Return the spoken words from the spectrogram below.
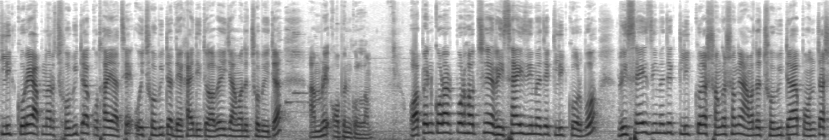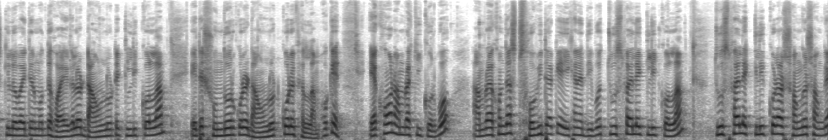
ক্লিক করে আপনার ছবিটা কোথায় আছে, ওই ছবিটা দেখায় দিতে হবে, এই যে আমাদের ছবিটা, আমরা ওপেন করলাম। ওপেন করার পর হচ্ছে রিসাইজ ইমেজে ক্লিক করব। রিসাইজ ইমেজে ক্লিক করার সঙ্গে সঙ্গে আমাদের ছবিটা পঞ্চাশ কিলোবাইটের মধ্যে হয়ে গেল। ডাউনলোডে ক্লিক করলাম। এটা সুন্দর করে ডাউনলোড করে ফেললাম ওকে এখন আমরা কি করব? আমরা এখন জাস্ট ছবিটাকে এইখানে দিব। চুজ ফাইলে ক্লিক করলাম। চুজ ফাইলে ক্লিক করার সঙ্গে সঙ্গে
